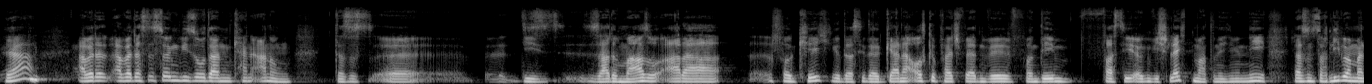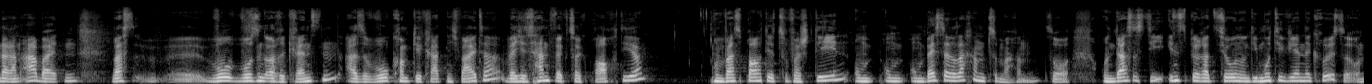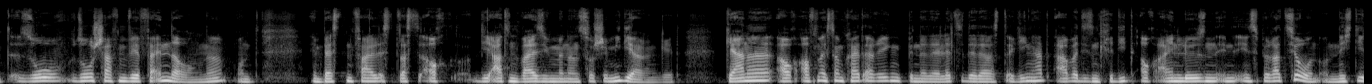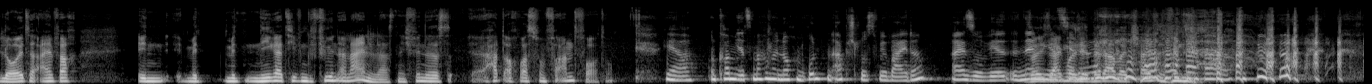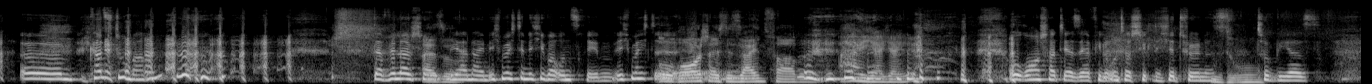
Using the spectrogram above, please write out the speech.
Ja, aber, das, aber das ist irgendwie so dann, keine Ahnung, das ist äh, die Sadomaso-Ader von Kirche, dass sie da gerne ausgepeitscht werden will von dem, was sie irgendwie schlecht macht. Und ich denke, nee, lass uns doch lieber mal daran arbeiten. Was, äh, wo, wo sind eure Grenzen? Also wo kommt ihr gerade nicht weiter? Welches Handwerkzeug braucht ihr? Und was braucht ihr zu verstehen, um, um, um bessere Sachen zu machen? So. Und das ist die Inspiration und die motivierende Größe. Und so, so schaffen wir Veränderungen, ne? Und im besten Fall ist das auch die Art und Weise, wie man an Social Media rangeht. Gerne auch Aufmerksamkeit erregen, bin da der Letzte, der das dagegen hat, aber diesen Kredit auch einlösen in Inspiration und nicht die Leute einfach in, mit, mit negativen Gefühlen alleine lassen. Ich finde, das hat auch was von Verantwortung. Ja, und komm, jetzt machen wir noch einen runden Abschluss, wir beide. Also, wir nennen Soll ich sagen, was ich in der Arbeit scheiße finde? ähm, kannst du machen. Da will er schon. Also, ja, nein, ich möchte nicht über uns reden. Ich möchte. Orange als Designfarbe. Ai, ai, ai. Orange hat ja sehr viele unterschiedliche Töne. So. Tobias.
